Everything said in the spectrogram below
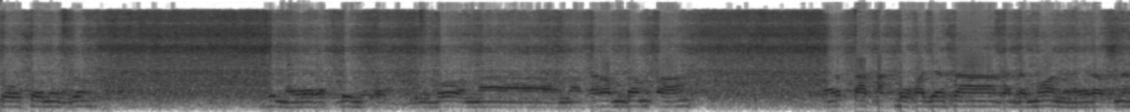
puso nito. Kasi mahirap din. Pag di ba, na, nakaramdam ka. Mahirap tatakbo ka dyan sa kadamuan. Mahirap na.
